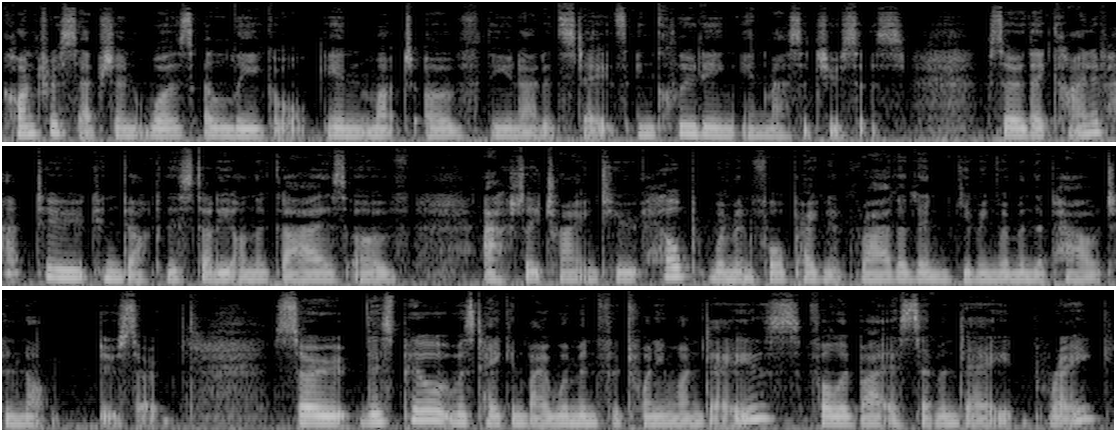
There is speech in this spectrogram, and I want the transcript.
contraception was illegal in much of the United States, including in Massachusetts. So they kind of had to conduct this study on the guise of actually trying to help women fall pregnant rather than giving women the power to not do so. So, this pill was taken by women for 21 days, followed by a seven day break,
